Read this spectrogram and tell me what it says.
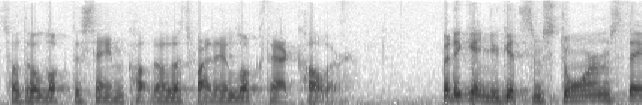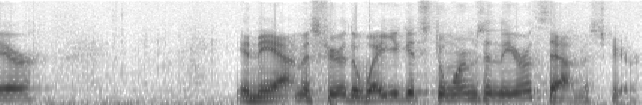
So they'll look the same color. That's why they look that color. But again, you get some storms there in the atmosphere the way you get storms in the Earth's atmosphere.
